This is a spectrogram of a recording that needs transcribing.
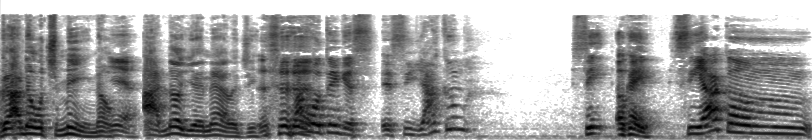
Siakam. I know what you mean. No, Yeah. I know your analogy. My whole thing is is Siakam. See, okay, Siakam.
